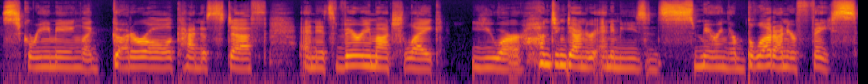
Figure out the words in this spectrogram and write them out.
screaming, like guttural kind of stuff. And it's very much like you are hunting down your enemies and smearing their blood on your face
